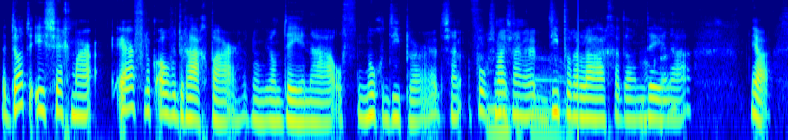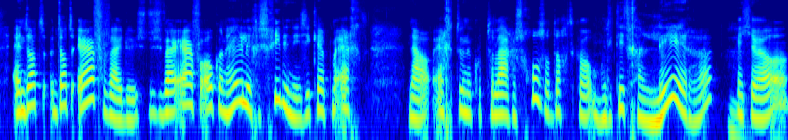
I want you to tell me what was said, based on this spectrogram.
dat is zeg maar erfelijk overdraagbaar. Dat noem je dan DNA of nog dieper. Er zijn, volgens mij zijn er diepere lagen dan. DNA. Ja, en dat, dat erven wij dus. Dus wij erven ook een hele geschiedenis. Ik heb me echt, nou echt toen ik op de lagere school zat, dacht ik al, moet ik dit gaan leren? Hm. Weet je wel?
